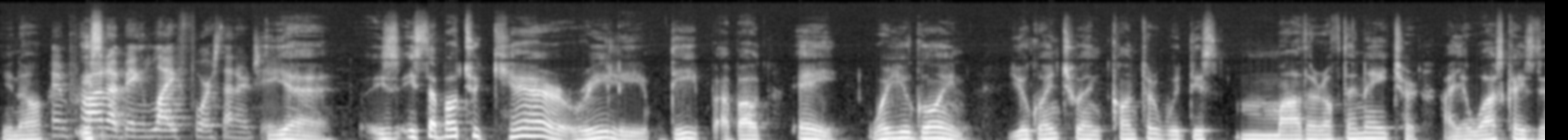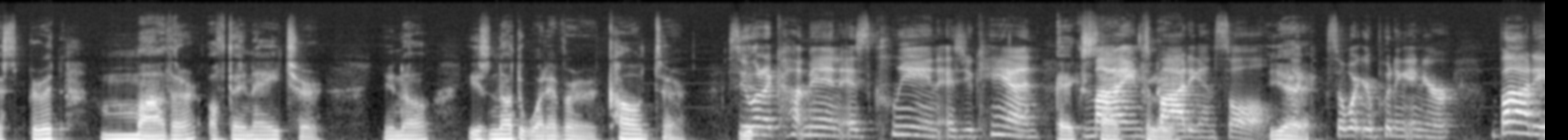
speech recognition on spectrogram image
you know and It's- prana being life force energy. yeah it's, it's about to care really deep about hey where are you going you're going to encounter with this mother of the nature ayahuasca is the spirit mother of the nature you know it's not whatever counter So you want to come in as clean as you can, mind, body, and soul. Yeah. Like, so what you're putting in your body,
